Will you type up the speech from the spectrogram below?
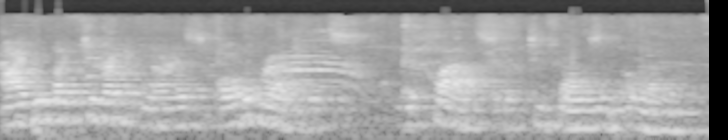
I would like to recognize all the graduates of the class of 2011.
